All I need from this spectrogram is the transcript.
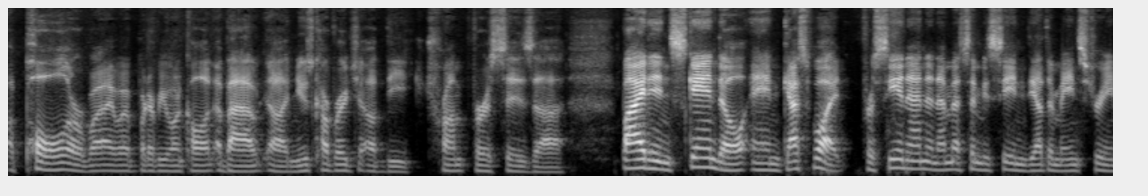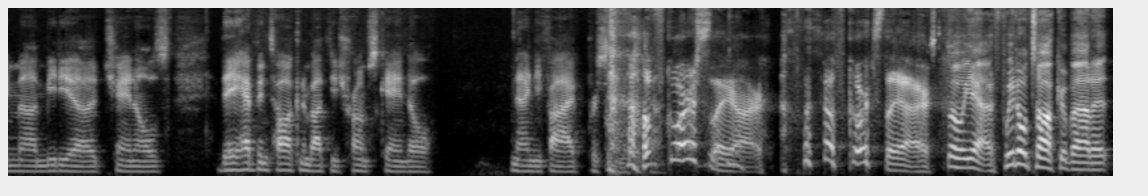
a poll or whatever you want to call it about uh, news coverage of the Trump versus uh, Biden scandal. And guess what? For CNN and MSNBC and the other mainstream uh, media channels, they have been talking about the Trump scandal 95% of, of course they are. Of course they are. So yeah if we don't talk about it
